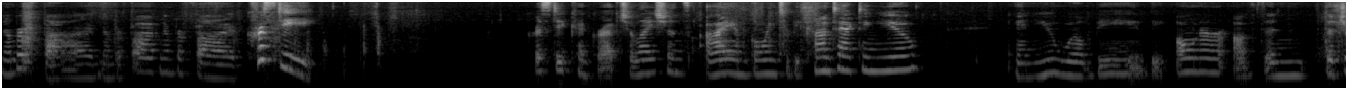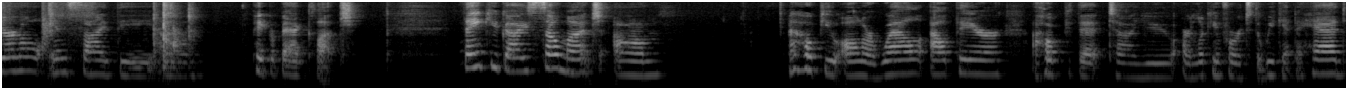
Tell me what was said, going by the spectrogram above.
Number five, number five, number five. Christy! Christy, congratulations. I am going to be contacting you and you will be the owner of the, the journal inside the um, paper bag clutch. Thank you guys so much. Um, I hope you all are well out there. I hope that uh, you are looking forward to the weekend ahead.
